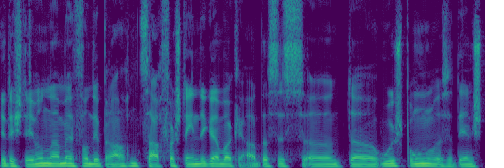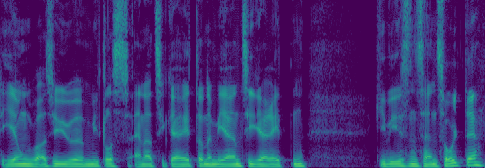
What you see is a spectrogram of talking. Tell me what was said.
Ja, die Stellungnahme von den Brandsachverständigen war klar, dass es äh, der Ursprung, also die Entstehung quasi über mittels einer Zigarette oder mehreren Zigaretten gewesen sein sollte.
